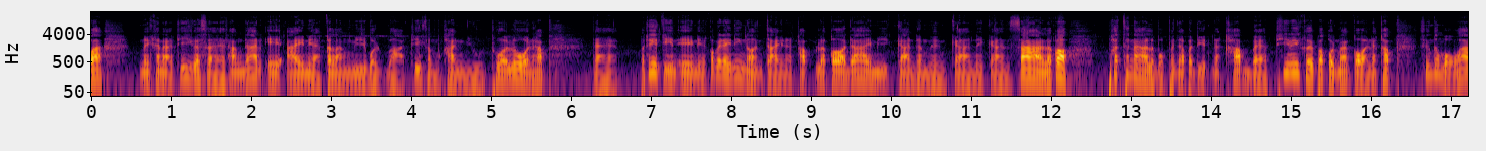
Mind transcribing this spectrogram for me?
ว่าในขณะที่กระแสทางด้าน AI เนี่ยกำลังมีบทบาทที่สำคัญอยู่ทั่วโลกนะครับ แต่ ประเทศจีนเองเนี่ยก็ไม่ได้นิ่งนอนใจนะครับ แล้วก็ได้มีการดำเนินการในการสร้าง แล้วก็พัฒนาระบบปัญญาประดิษฐ์นะครับ แบบที่ไม่เคยปรากฏมาก่อนนะครับ ซึ่งต้องบอกว่า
